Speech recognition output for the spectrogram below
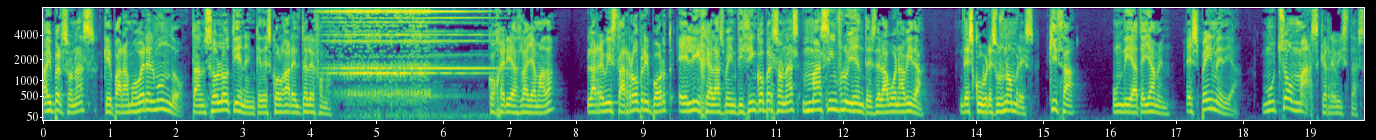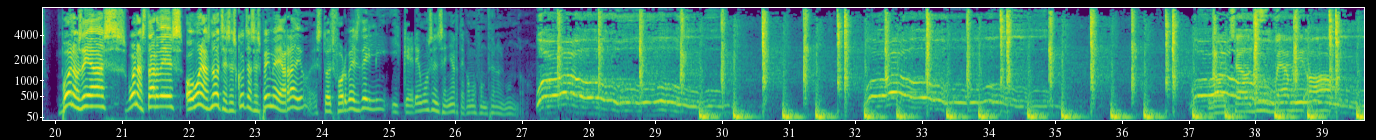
Hay personas que para mover el mundo tan solo tienen que descolgar el teléfono. ¿Cogerías la llamada? La revista Rob Report elige a las 25 personas más influyentes de la buena vida. Descubre sus nombres. Quizá un día te llamen. Spain Media. Mucho más que revistas. Buenos días, buenas tardes o buenas noches. Escuchas Spain Media Radio. Esto es Forbes Daily y queremos enseñarte cómo funciona el mundo. Won't tell you where we are.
